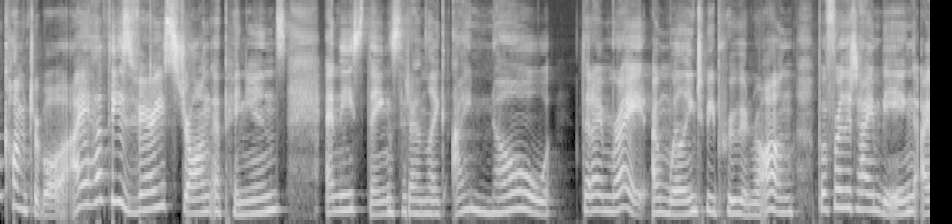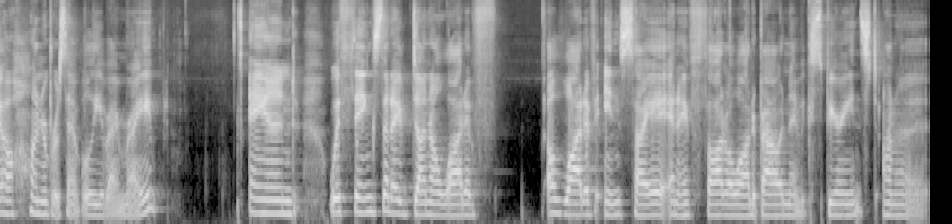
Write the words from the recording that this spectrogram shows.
uncomfortable. I have these very strong opinions and these things that I'm like, I know that I'm right. I'm willing to be proven wrong. But for the time being, I 100% believe I'm right. And with things that I've done a lot of a lot of insight and I've thought a lot about and I've experienced on a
